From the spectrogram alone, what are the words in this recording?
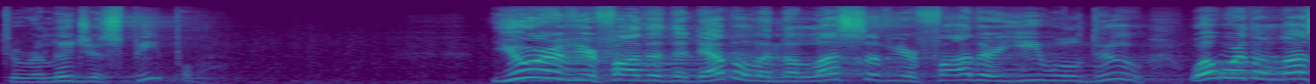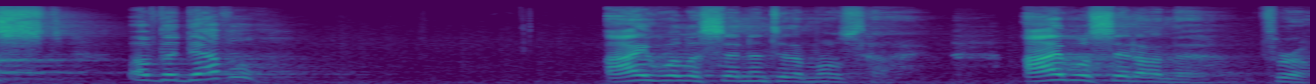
To religious people. You are of your father the devil, and the lusts of your father ye will do. What were the lusts of the devil? I will ascend into the Most High. I will sit on the throne.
